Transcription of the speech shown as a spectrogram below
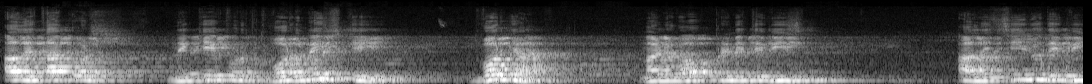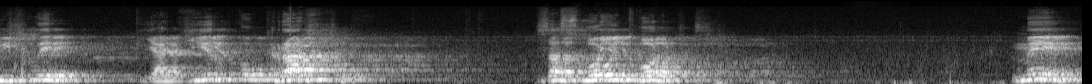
Але також Никифор Дворницький, дворняк, малював примітивізм. Але ці люди війшли в п'ятірку кращих за свою творчість. Ми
